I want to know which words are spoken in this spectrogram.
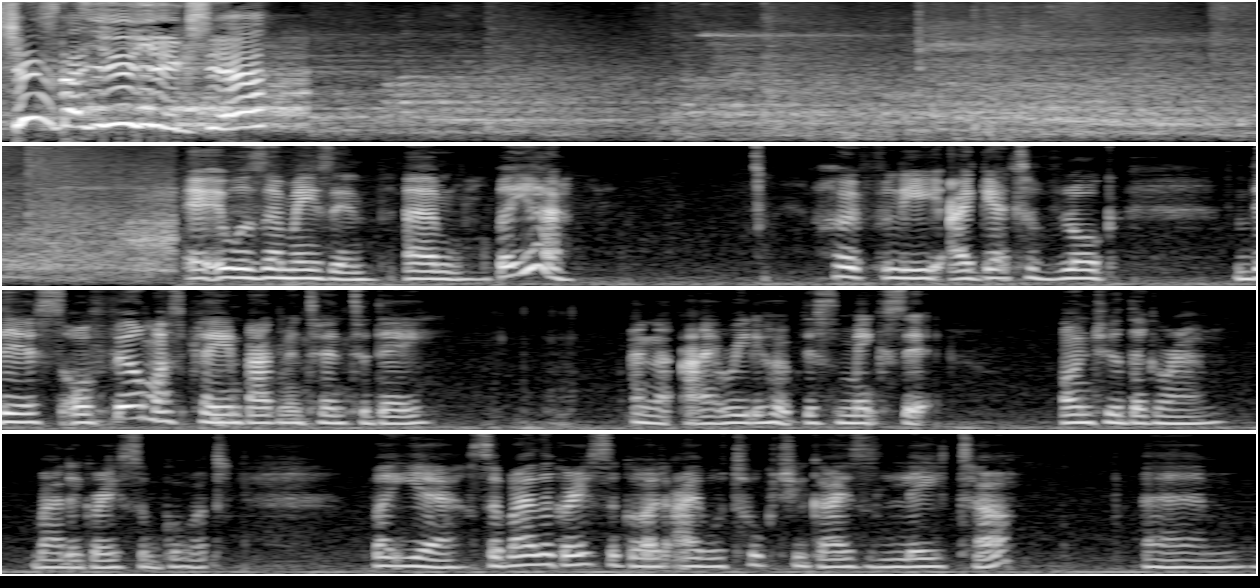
She's the Yu yeah? It, it was amazing. Um, but yeah, hopefully I get to vlog this or film us playing badminton today. And I really hope this makes it onto the gram by the grace of God. But yeah, so by the grace of God, I will talk to you guys later. Um,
